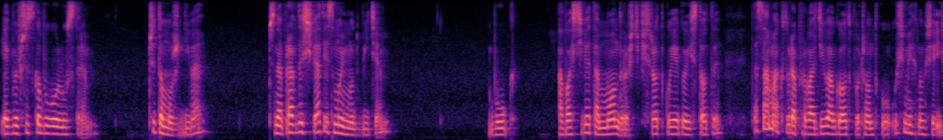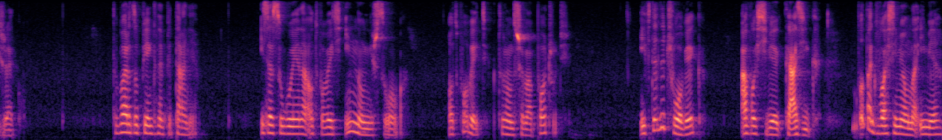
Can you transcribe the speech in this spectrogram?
jakby wszystko było lustrem. Czy to możliwe? Czy naprawdę świat jest moim odbiciem? Bóg, a właściwie ta mądrość w środku jego istoty, ta sama, która prowadziła go od początku, uśmiechnął się i rzekł: To bardzo piękne pytanie i zasługuje na odpowiedź inną niż słowa. Odpowiedź, którą trzeba poczuć. I wtedy człowiek, a właściwie Kazik, bo tak właśnie miał na imię,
